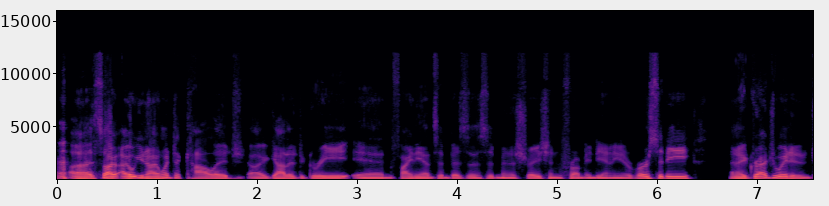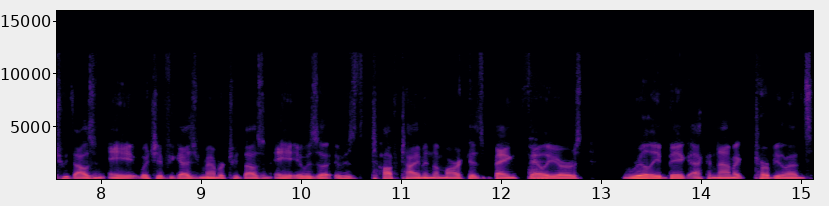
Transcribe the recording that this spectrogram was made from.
uh, so I, I, you know i went to college i got a degree in finance and business administration from indiana university and I graduated in 2008, which if you guys remember 2008, it was a it was a tough time in the markets, bank failures, really big economic turbulence.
